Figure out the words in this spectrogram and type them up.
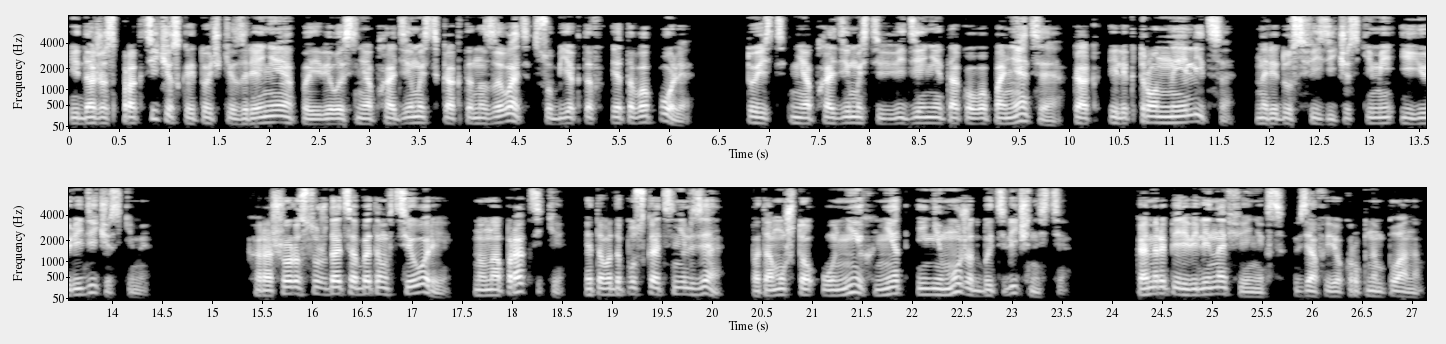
И даже с практической точки зрения появилась необходимость как-то называть субъектов этого поля, то есть необходимость введения такого понятия, как электронные лица, наряду с физическими и юридическими. Хорошо рассуждать об этом в теории, но на практике этого допускать нельзя, потому что у них нет и не может быть личности. Камеры перевели на Феникс, взяв ее крупным планом.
